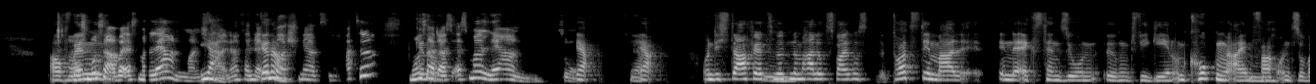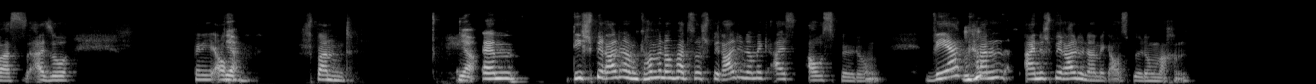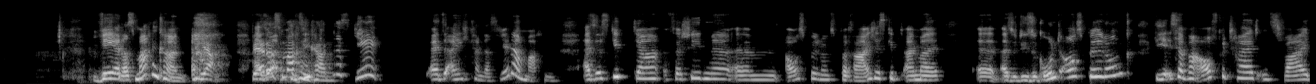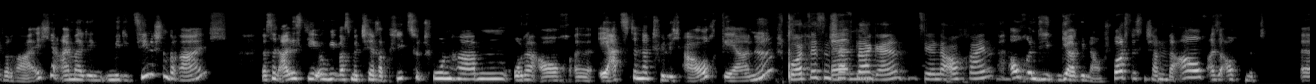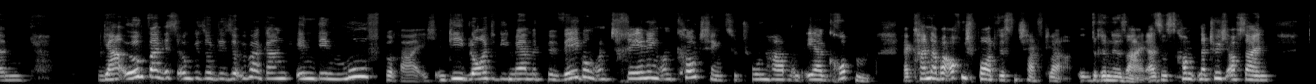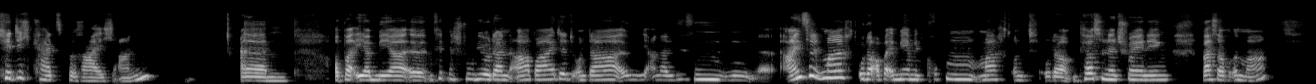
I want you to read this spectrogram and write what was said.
Auch das wenn, muss er aber erstmal lernen manchmal. Ja, ne? Wenn er genau. immer Schmerzen hatte, muss genau. er das erstmal lernen. So. Ja, ja, ja. Und ich darf jetzt mhm. mit einem Hallux Valgus trotzdem mal in eine Extension irgendwie gehen und gucken einfach mhm. und sowas. Also finde ich auch ja. spannend. Ja. Ähm, die Spiraldynamik, kommen wir nochmal zur Spiraldynamik als Ausbildung. Wer mhm. kann eine Spiraldynamik-Ausbildung machen? Wer das machen kann. Ja, wer also das machen kann. Das geht. Also eigentlich kann das jeder machen. Also es gibt ja verschiedene ähm, Ausbildungsbereiche. Es gibt einmal also diese Grundausbildung, die ist aber aufgeteilt in zwei Bereiche. Einmal den medizinischen Bereich. Das sind alles, die irgendwie was mit Therapie zu tun haben oder auch äh, Ärzte natürlich auch gerne. Sportwissenschaftler, ähm, gell? Zählen da auch rein? Auch in die, ja genau, Sportwissenschaftler mhm. auch, also auch mit ähm, ja, irgendwann ist irgendwie so dieser Übergang in den Move-Bereich, in die Leute, die mehr mit Bewegung und Training und Coaching zu tun haben und eher Gruppen. Da kann aber auch ein Sportwissenschaftler drin sein. Also es kommt natürlich auf seinen Tätigkeitsbereich an. Ähm, ob er eher mehr äh, im Fitnessstudio dann arbeitet und da irgendwie Analysen äh, einzeln macht oder ob er mehr mit Gruppen macht und oder Personal Training, was auch immer.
